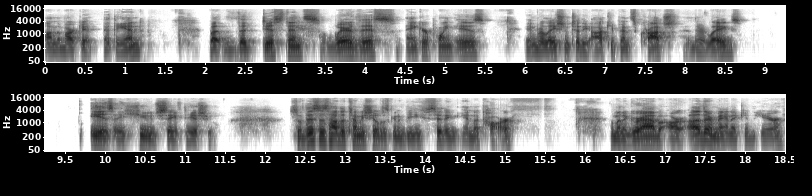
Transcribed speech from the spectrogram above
on the market at the end. But the distance where this anchor point is in relation to the occupant's crotch, and their legs, is a huge safety issue. So this is how the tummy shield is going to be sitting in the car. I'm going to grab our other mannequin here,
